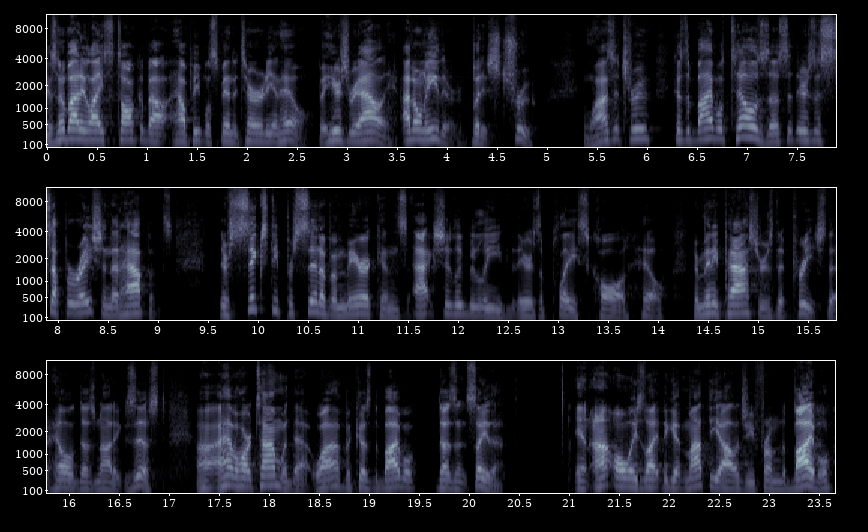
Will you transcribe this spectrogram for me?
because nobody likes to talk about how people spend eternity in hell. But here's reality I don't either, but it's true. And why is it true? Because the Bible tells us that there's a separation that happens. There's 60% of Americans actually believe that there's a place called hell. There are many pastors that preach that hell does not exist. Uh, I have a hard time with that. Why? Because the Bible doesn't say that. And I always like to get my theology from the Bible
